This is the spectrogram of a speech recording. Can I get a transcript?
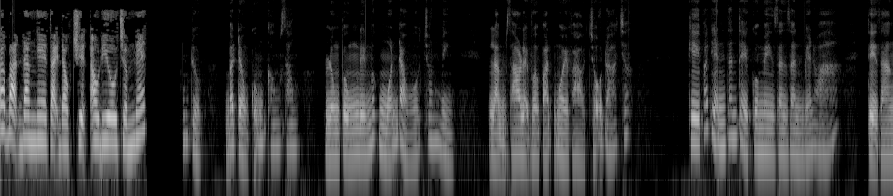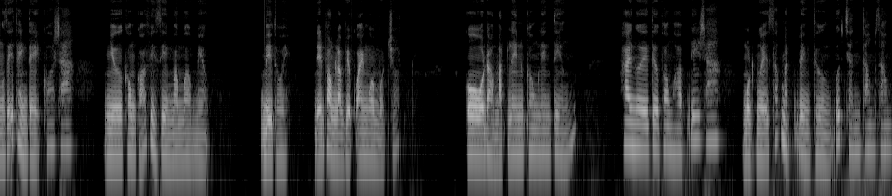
Các bạn đang nghe tại đọc chuyện audio.net Không được, bất đầu cũng không xong, lung tung đến mức muốn đảo hố chôn mình. Làm sao lại vừa vặn ngồi vào chỗ đó chứ? Khi phát hiện thân thể của mình dần dần biến hóa, thì Giang dễ thành đẩy cô ra, như không có việc gì mà mở miệng. Đi thôi, đến phòng làm việc của anh ngồi một chút. Cô đỏ mặt lên không lên tiếng. Hai người từ phòng họp đi ra, một người sắc mặt bình thường bước chân thong song,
